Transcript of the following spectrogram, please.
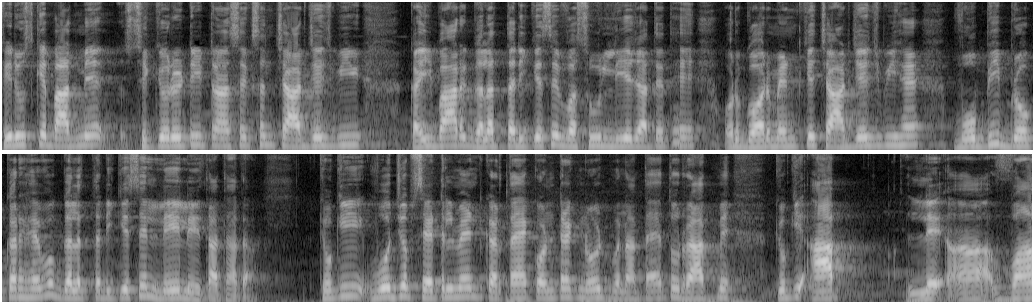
फिर उसके बाद में सिक्योरिटी ट्रांसैक्शन चार्जेज भी कई बार गलत तरीके से वसूल लिए जाते थे और गवर्नमेंट के चार्जेज भी हैं वो भी ब्रोकर है वो गलत तरीके से ले लेता था, था। क्योंकि वो जब सेटलमेंट करता है कॉन्ट्रैक्ट नोट बनाता है तो रात में क्योंकि आप ले वहाँ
